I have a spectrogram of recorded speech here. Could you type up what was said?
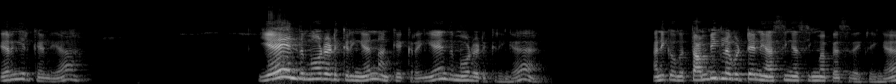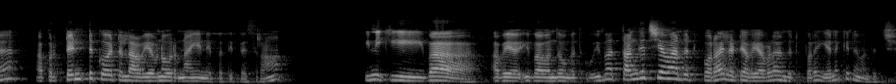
இறங்கியிருக்கேன் இல்லையா? ஏன் இந்த மோடு எடுக்கிறீங்கன்னு நான் கேட்குறேன் ஏன் இந்த மோடு எடுக்கிறீங்க? அன்றைக்கி உங்கள் தம்பிகளை விட்டு என்னை அசிங்க அசிங்கமாக பேச வைக்கிறீங்க. அப்புறம் டென்ட்டு கோட்டெல்லாம் எவனோ ஒரு நாய் என்னை பற்றி பேசுகிறான் இன்னைக்கு இவா அவ இவா வந்து உங்கள் இவன் தங்கச்சியாக இருந்துட்டு போகிறா இல்லாட்டி அவள் எவ்வளோ இருந்துட்டு போகிறா எனக்கு என்ன வந்துச்சு?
